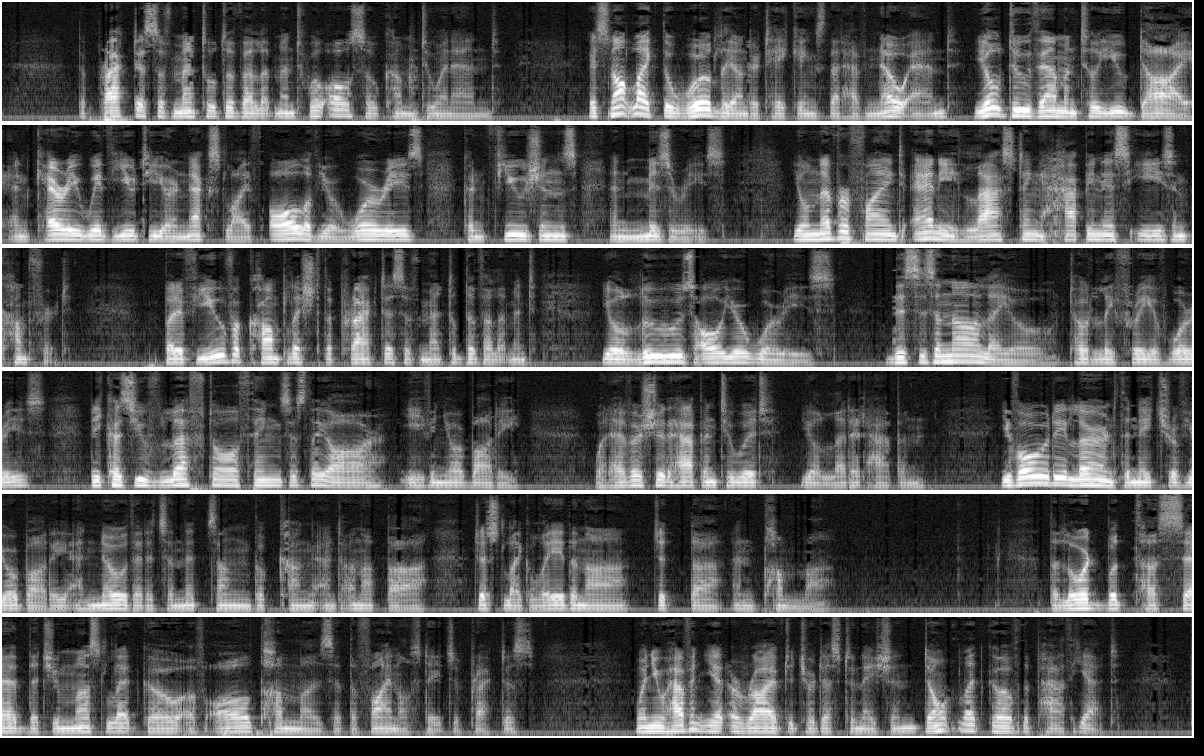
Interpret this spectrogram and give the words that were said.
The practice of mental development will also come to an end. It's not like the worldly undertakings that have no end. You'll do them until you die, and carry with you to your next life all of your worries, confusions, and miseries. You'll never find any lasting happiness, ease, and comfort. But if you've accomplished the practice of mental development, you'll lose all your worries. This is analayo, totally free of worries, because you've left all things as they are, even your body. Whatever should happen to it, you'll let it happen. You've already learned the nature of your body and know that it's anittang, dukkhang, and anatta, just like Vedana, Citta, and Dhamma. The Lord Buddha said that you must let go of all Dhammas at the final stage of practice. When you haven't yet arrived at your destination, don't let go of the path yet.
